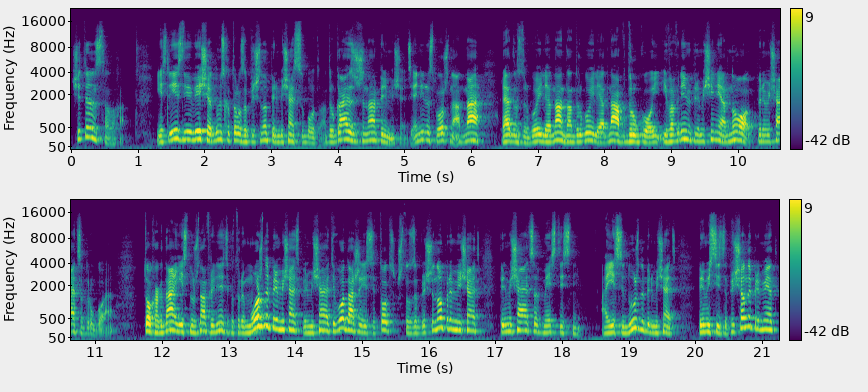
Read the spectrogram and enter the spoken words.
14 Аллаха. Если есть две вещи, одну из которых запрещено перемещать в субботу, а другая разрешена перемещать, и они расположены одна рядом с другой, или одна на другой, или одна в другой, и во время перемещения одно перемещается в другое, то когда есть нужна в предмете, который можно перемещать, перемещают его, даже если тот, что запрещено перемещать, перемещается вместе с ним. А если нужно перемещать, переместить запрещенный предмет,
